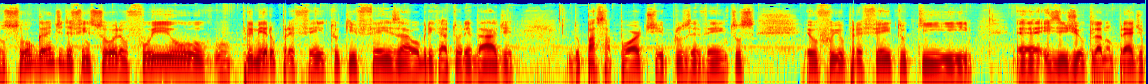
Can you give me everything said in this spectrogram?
Eu sou o grande defensor, eu fui o, o primeiro prefeito que fez a obrigatoriedade do passaporte para os eventos. Eu fui o prefeito que é, exigiu que lá no prédio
